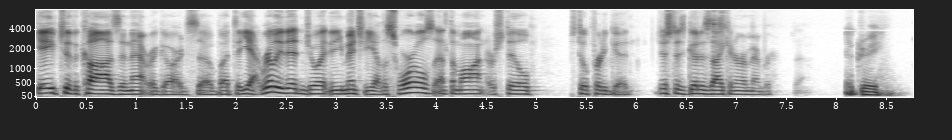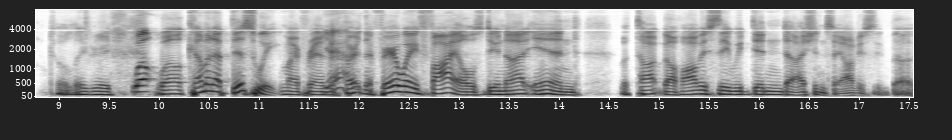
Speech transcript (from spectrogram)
gave to the cause in that regard. So, but uh, yeah, really did enjoy it. And you mentioned yeah, the swirls at the Mont are still still pretty good, just as good as I can remember. Agree. Totally agree. Well, Well, coming up this week, my friend, Yeah. the, fair, the fairway files do not end with Top Golf. Obviously, we didn't. Uh, I shouldn't say obviously. Uh,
